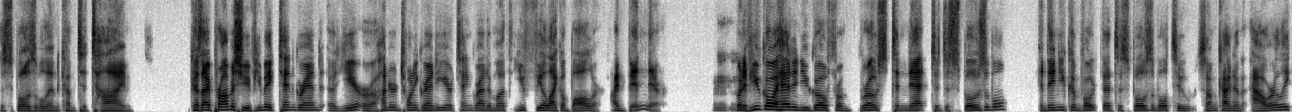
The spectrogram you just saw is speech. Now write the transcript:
disposable income to time. Because I promise you, if you make 10 grand a year or 120 grand a year, 10 grand a month, you feel like a baller. I've been there. Mm-hmm. But if you go ahead and you go from gross to net to disposable, and then you convert that disposable to some kind of hourly,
